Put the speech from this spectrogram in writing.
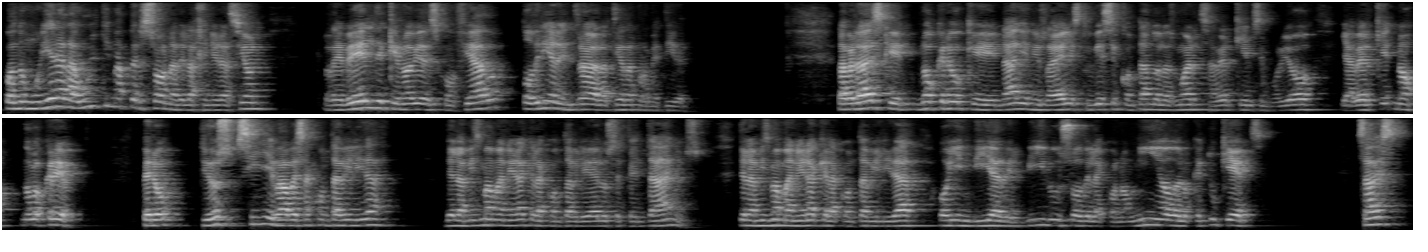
Cuando muriera la última persona de la generación rebelde que no había desconfiado, podrían entrar a la tierra prometida. La verdad es que no creo que nadie en Israel estuviese contando las muertes, a ver quién se murió y a ver quién. No, no lo creo. Pero Dios sí llevaba esa contabilidad, de la misma manera que la contabilidad de los 70 años, de la misma manera que la contabilidad hoy en día del virus o de la economía o de lo que tú quieres. ¿Sabes?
